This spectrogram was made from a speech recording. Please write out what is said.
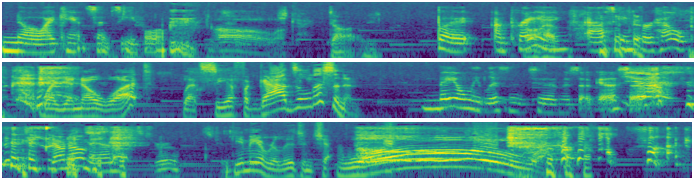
No, I can't sense evil. Oh, okay. Duh. But I'm praying, have- asking for help. Well, you know what? Let's see if the gods are listening. they only listen to Masoka, so No, no, man. It's true. It's true. Give me a religion check. Whoa! fuck.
